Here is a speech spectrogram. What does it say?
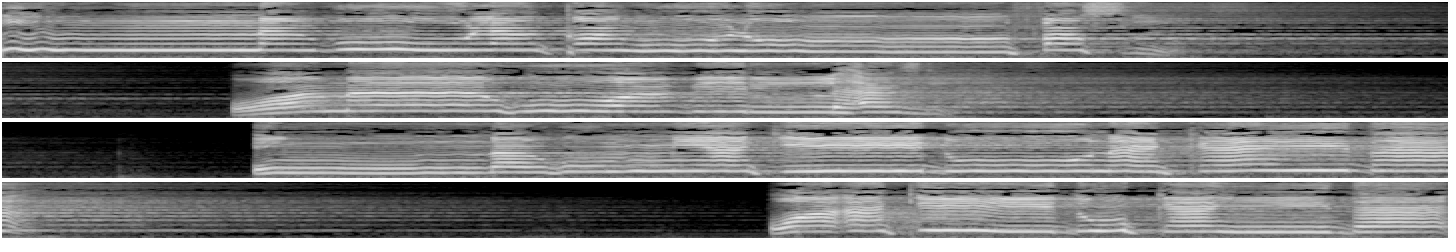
إنه لقول فصل. وما هو بالهزل. إنهم يكيدون كيدا وأكيد كيدا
